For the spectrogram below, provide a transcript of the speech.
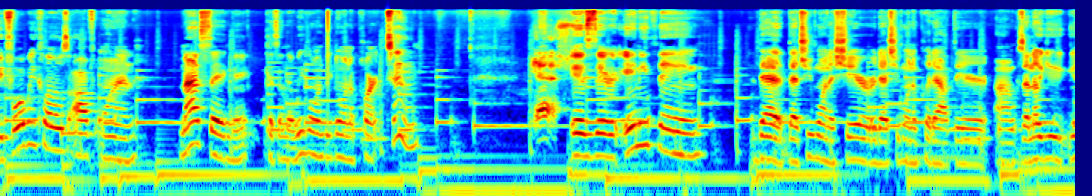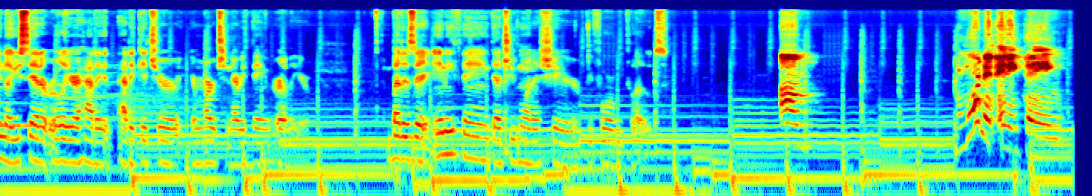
before we close off on my segment because i know we're going to be doing a part two Yes. is there anything that that you want to share or that you want to put out there? Because i know you you know you said it earlier how to how to get your your merch and everything earlier. But is there anything that you want to share before we close? Um, more than anything,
